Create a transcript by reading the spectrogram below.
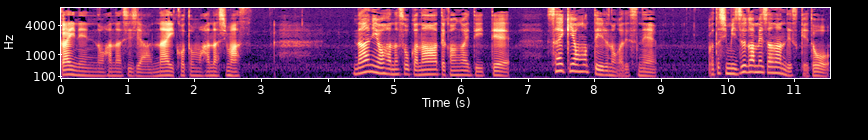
概念の話じゃないことも話します。何を話そうかなーって考えていて、最近思っているのがですね、私水亀座なんですけど、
